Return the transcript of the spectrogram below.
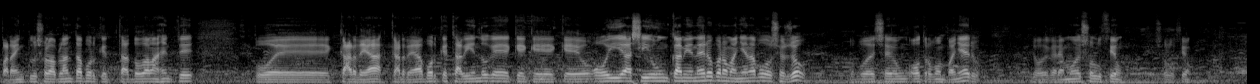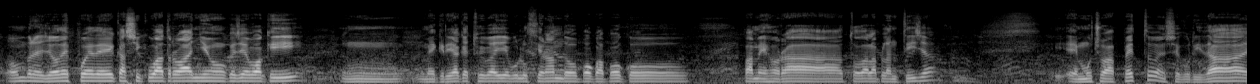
parar incluso la planta porque está toda la gente pues cardear, cardear porque está viendo que, que hoy ha sido un camionero, pero mañana puedo ser yo, o puede ser un, otro compañero. Lo que queremos es solución, solución. Hombre, yo después de casi cuatro años que llevo aquí, mm, me creía que esto iba a ir evolucionando poco a poco para mejorar toda la plantilla en muchos aspectos, en seguridad,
